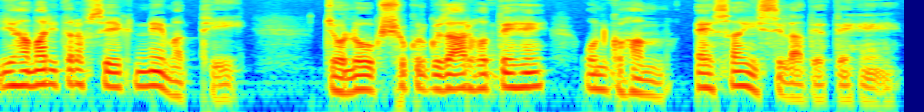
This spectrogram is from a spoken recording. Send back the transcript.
یہ ہماری طرف سے ایک نعمت تھی۔ جو لوگ شکر گزار ہوتے ہیں، ان کو ہم ایسا ہی صلہ دیتے ہیں۔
